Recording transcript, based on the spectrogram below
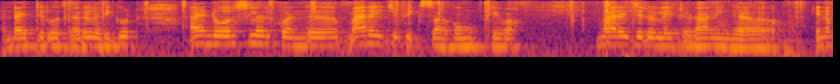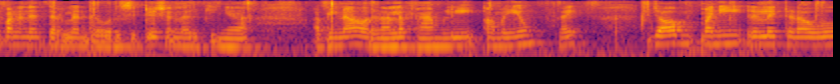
ரெண்டாயிரத்தி இருபத்தாறு வெரி குட் அண்ட் ஒரு சிலருக்கு வந்து மேரேஜ் ஃபிக்ஸ் ஆகும் ஓகேவா மேரேஜ் ரிலேட்டடாக நீங்கள் என்ன பண்ணுன்னு தெரிலன்ற ஒரு சுச்சுவேஷனில் இருக்கீங்க அப்படின்னா ஒரு நல்ல ஃபேமிலி அமையும் ரைட் ஜாப் மணி ரிலேட்டடாகவோ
